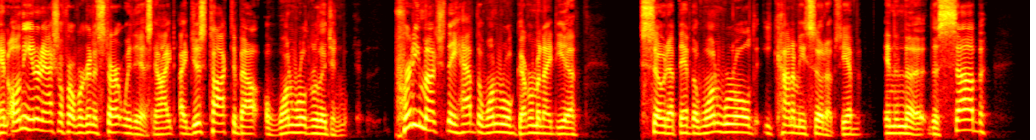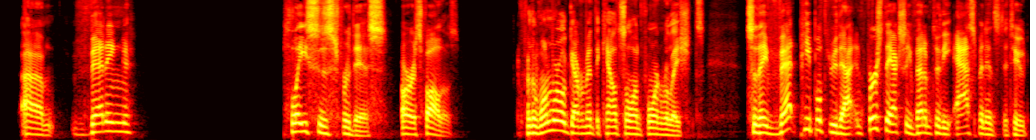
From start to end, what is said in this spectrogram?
And on the international front, we're going to start with this. Now, I, I just talked about a one world religion. Pretty much, they have the one world government idea sewed up. They have the one world economy sewed up. So you have, and then the the sub um, vetting places for this are as follows for the one world government, the Council on Foreign Relations. So they vet people through that. And first, they actually vet them through the Aspen Institute.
